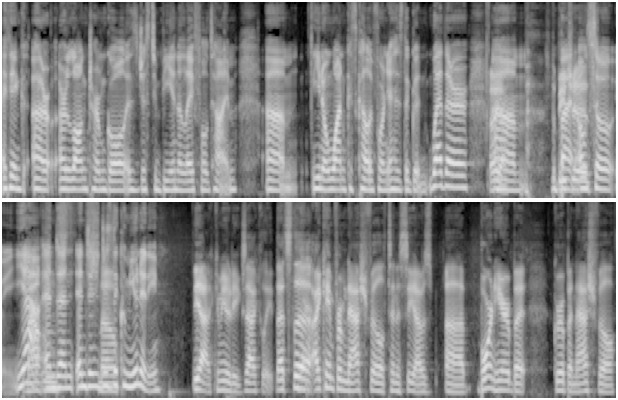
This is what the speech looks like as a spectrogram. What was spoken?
I think our, our long term goal is just to be in LA full time. Um, you know, one, because California has the good weather. Oh, yeah. um, The but also, yeah, and then and just, just the community. Yeah, community exactly. That's the. Yeah. I came from Nashville, Tennessee. I was uh, born here, but grew up in Nashville.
